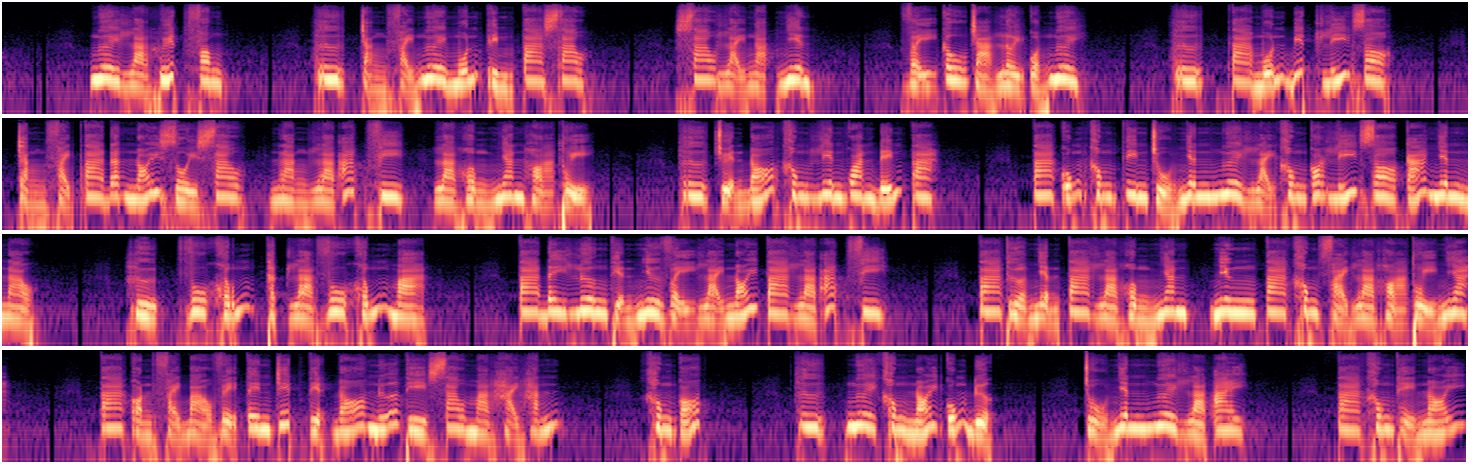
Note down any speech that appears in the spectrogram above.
Ngươi là huyết phong. Tư chẳng phải ngươi muốn tìm ta sao? Sao lại ngạc nhiên? Vậy câu trả lời của ngươi? Tư ta muốn biết lý do. Chẳng phải ta đã nói rồi sao? Nàng là ác phi, là hồng nhan họa thủy. Tư chuyện đó không liên quan đến ta. Ta cũng không tin chủ nhân ngươi lại không có lý do cá nhân nào. Hừ, vu khống, thật là vu khống mà. Ta đây lương thiện như vậy lại nói ta là ác phi. Ta thừa nhận ta là hồng nhăn, nhưng ta không phải là họ thủy nha. Ta còn phải bảo vệ tên chết tiệt đó nữa thì sao mà hại hắn. Không có. Tư, ngươi không nói cũng được. Chủ nhân ngươi là ai? Ta không thể nói.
